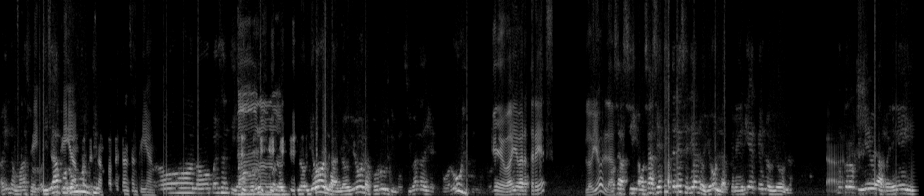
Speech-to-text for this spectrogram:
Ahí nomás. Sí, y ya por Santillán, último. Papestán, Papestán, Santillán. No, no, pues Santillán. No, Por no, último, lo- Loyola, Loyola por último. Si van a por último. ¿Qué? ¿Va a llevar tres? Loyola. O sea, si, o sea, si es que tres sería Loyola, creería que es Loyola. No creo que lleve a Rey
